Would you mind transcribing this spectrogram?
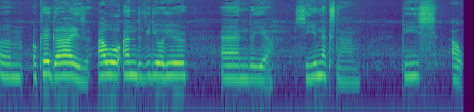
Um, okay guys, I will end the video here and yeah, see you next time. Peace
